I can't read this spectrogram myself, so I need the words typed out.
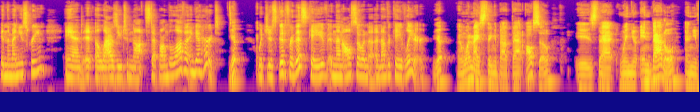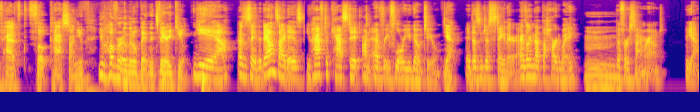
in the menu screen, and it allows you to not step on the lava and get hurt, Yep. which is good for this cave and then also in another cave later. Yep. And one nice thing about that also is that when you're in battle and you have float cast on you, you hover a little bit and it's very cute. Yeah. As I say, the downside is you have to cast it on every floor you go to. Yeah. It doesn't just stay there. I learned that the hard way Mm. the first time around. But yeah.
